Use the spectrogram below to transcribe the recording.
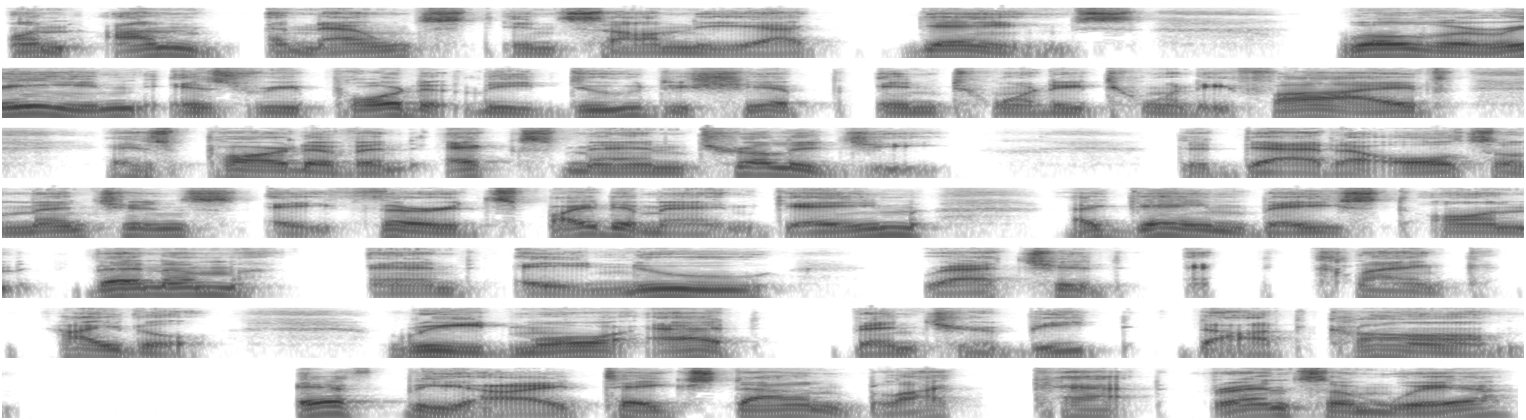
on unannounced Insomniac games. Wolverine is reportedly due to ship in 2025 as part of an X Men trilogy. The data also mentions a third Spider Man game, a game based on Venom, and a new Ratchet and Clank title. Read more at venturebeat.com. FBI takes down Black Cat ransomware,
